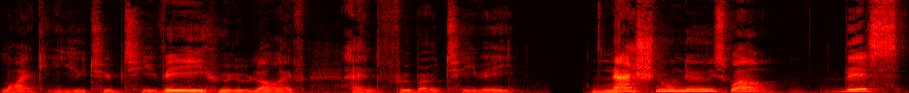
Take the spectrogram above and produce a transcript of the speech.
like YouTube TV, Hulu Live, and Fubo TV. National news, well, this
